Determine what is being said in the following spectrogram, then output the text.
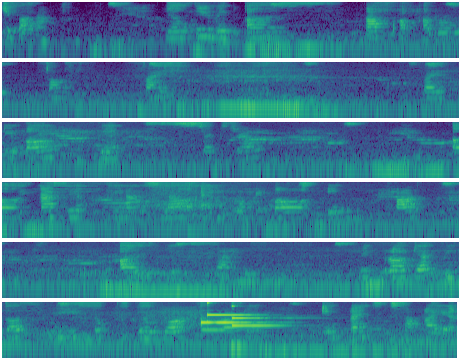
Jepara. Yelty with a people with sexual, a cashier, financial, and two people in parts of the service. We because we took the work project in place supplier.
